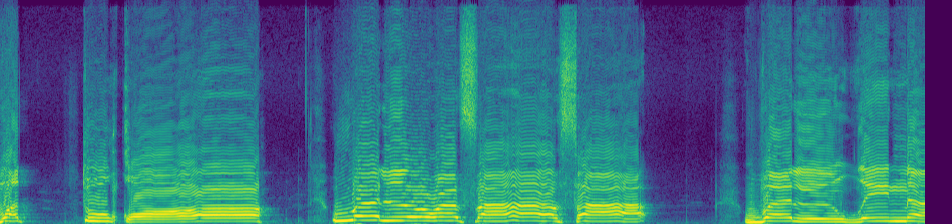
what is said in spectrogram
ওয়াত্তুকা والعفاف والغنى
